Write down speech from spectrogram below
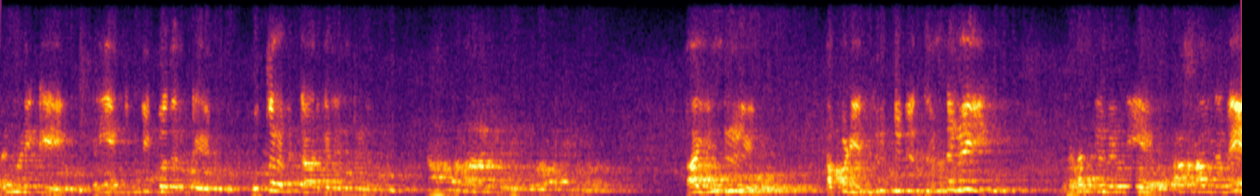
பெண்மணிக்கு கையை துண்டிப்பதற்கு உத்தரவிட்டார்கள் என்று நாம் இன்று அப்படி திருட்டுக்கு தண்டனை வழங்க வேண்டிய அரசாங்கமே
